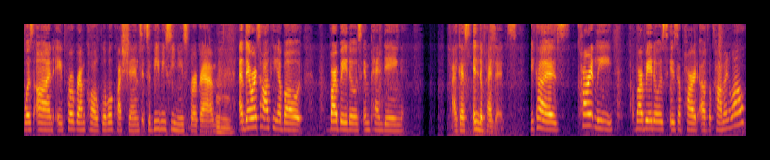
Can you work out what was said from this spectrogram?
was on a program called Global Questions. It's a BBC news program, mm-hmm. and they were talking about Barbados impending, I guess, independence because currently Barbados is a part of the Commonwealth,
